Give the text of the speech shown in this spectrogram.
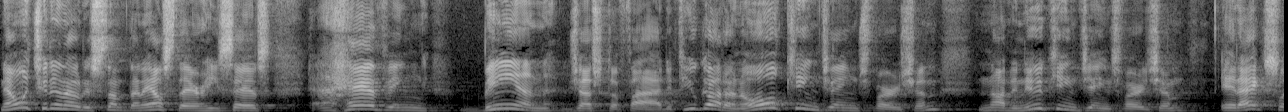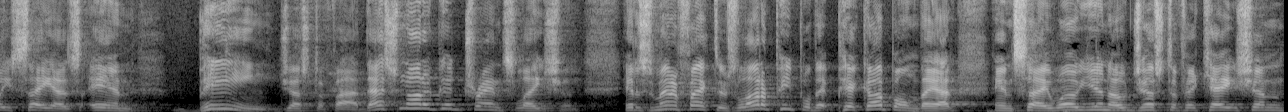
Now, I want you to notice something else there. He says, having been justified. If you got an old King James Version, not a New King James Version, it actually says, and being justified. That's not a good translation. As a matter of fact, there's a lot of people that pick up on that and say, well, you know, justification,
